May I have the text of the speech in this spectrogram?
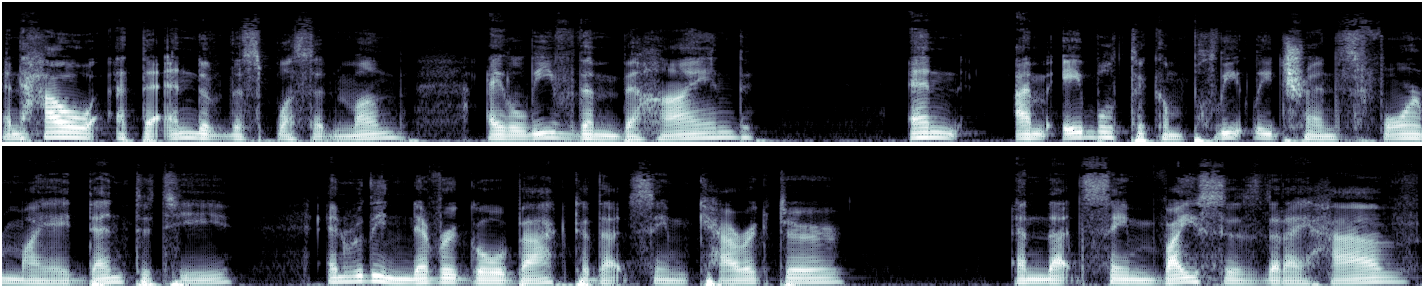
and how at the end of this blessed month, I leave them behind, and I'm able to completely transform my identity and really never go back to that same character and that same vices that I have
